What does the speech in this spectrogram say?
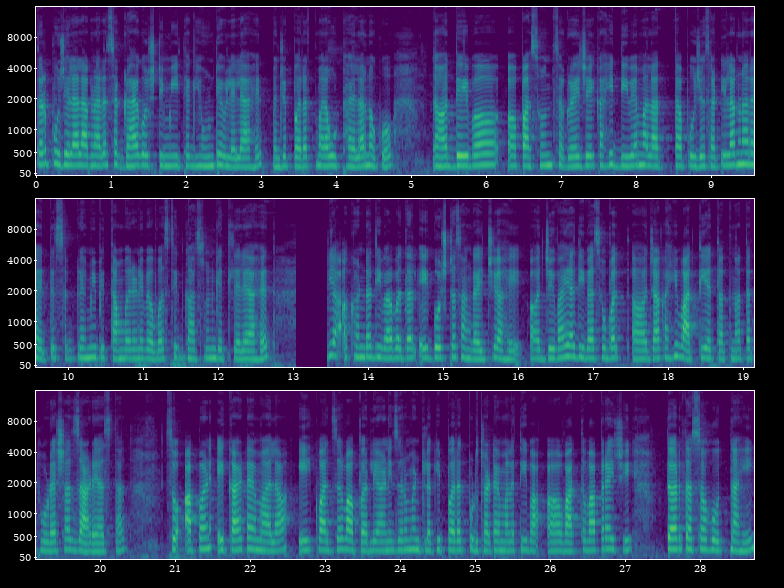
तर पूजेला लागणाऱ्या सगळ्या गोष्टी मी इथे घेऊन ठेवलेल्या आहेत. म्हणजे परत मला उठायला नको. अ, देवपासून सगळे जे काही दिवे मला आत्ता पूजेसाठी लागणार आहेत ते सगळे मी पितांबरीने व्यवस्थित घासून घेतलेले आहेत. या अखंड दिव्याबद्दल एक गोष्ट सांगायची आहे. जेव्हा या दिव्यासोबत ज्या काही वाती येतात ना त्या थोड्याशा जाड्या असतात. सो आपण एका टायमाला एक वात जर वापरली आणि जर म्हटलं की परत पुढच्या टायमाला ती वा वात वापरायची तर तसं होत नाही.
